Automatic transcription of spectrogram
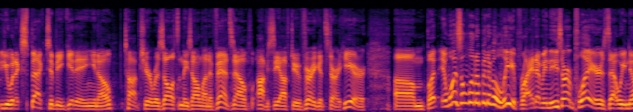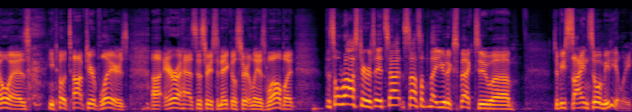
you would expect to be getting you know top tier results in these online events. Now obviously off to a very good start here. Um, but it was a little bit of a leap right? I mean these aren't players that we know as you know top tier players. Uh, era has history Seneko certainly as well. But this whole roster is it's not it's not something that you'd expect to uh, to be signed so immediately.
